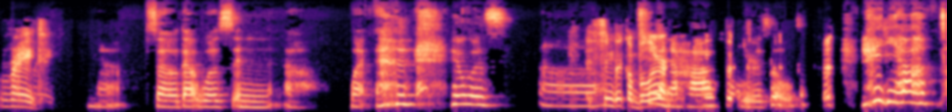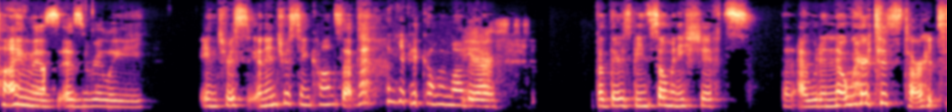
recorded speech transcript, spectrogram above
Right. Yeah. So that was in uh, what? it was uh, it seems like a blur. Two and a half years old. yeah, time is is really interest an interesting concept when you become a mother. Yes. But there's been so many shifts that I wouldn't know where to start.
